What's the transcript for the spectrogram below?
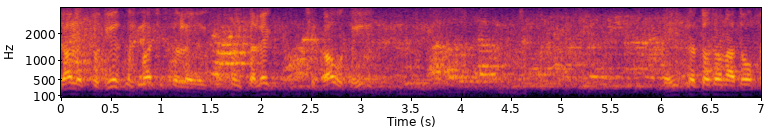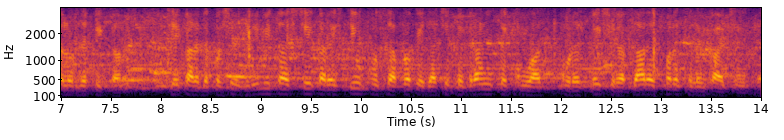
Dar le studiez, îmi place să le să înțeleg ce caută ei. Există totdeauna două feluri de pictori. Cei care depășesc limita și cei care știu cum se apropie de aceste granițe cu, cu respect și răbdare, fără să le încalce însă.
